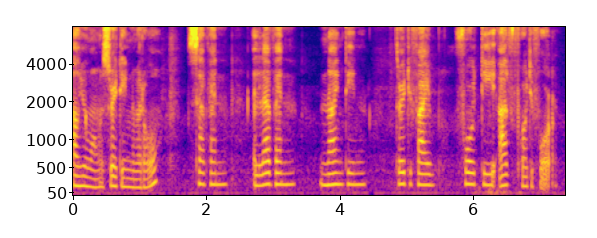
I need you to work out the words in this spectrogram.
Ang iyong mga maswerteng numero 7, 11, 19, 35, 40 at 44.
